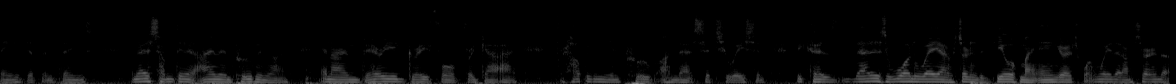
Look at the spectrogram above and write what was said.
things, different things, and that is something that I'm improving on. And I'm very grateful for God for helping me improve on that situation because that is one way I'm starting to deal with my anger. It's one way that I'm starting to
